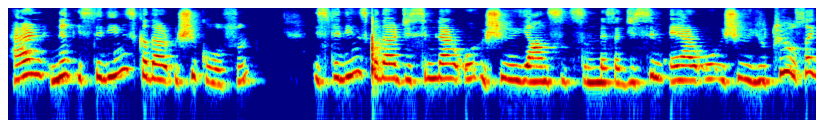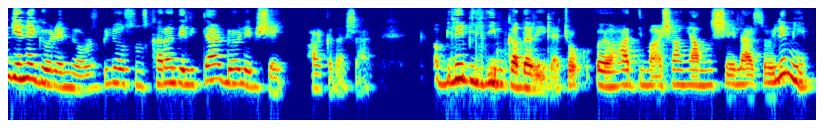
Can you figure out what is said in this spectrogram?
her ne istediğiniz kadar ışık olsun İstediğiniz kadar cisimler o ışığı yansıtsın. Mesela cisim eğer o ışığı yutuyorsa gene göremiyoruz. Biliyorsunuz kara delikler böyle bir şey arkadaşlar. Bilebildiğim kadarıyla çok e, haddimi aşan yanlış şeyler söylemeyeyim.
